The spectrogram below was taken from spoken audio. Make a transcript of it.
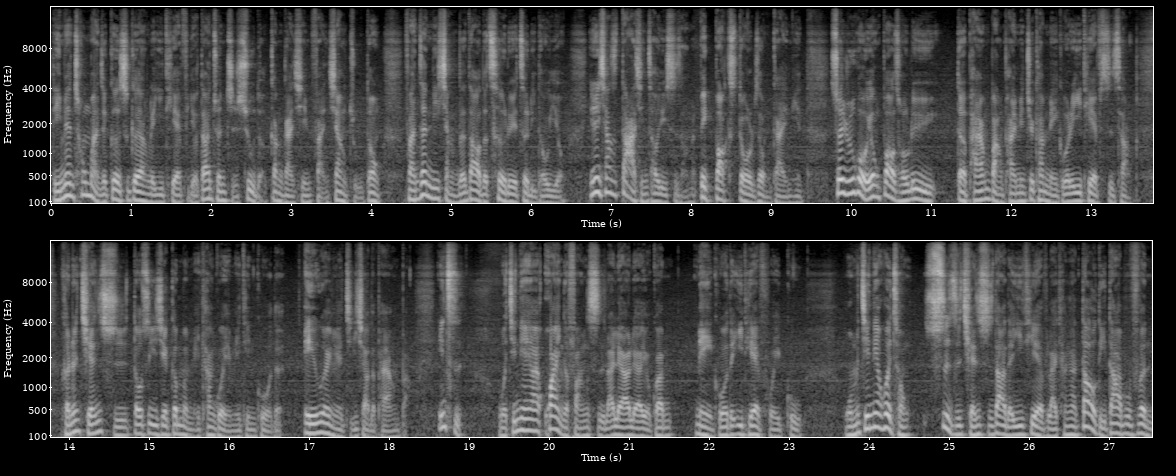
里面充满着各式各样的 ETF，有单纯指数的、杠杆型、反向、主动，反正你想得到的策略这里都有。因为像是大型超级市场的 Big Box Store 这种概念，所以如果我用报酬率的排行榜排名去看美国的 ETF 市场，可能前十都是一些根本没看过也没听过的 AUM 也极小的排行榜，因此。我今天要换一个方式来聊一聊有关美国的 ETF 回顾。我们今天会从市值前十大的 ETF 来看看到底大部分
